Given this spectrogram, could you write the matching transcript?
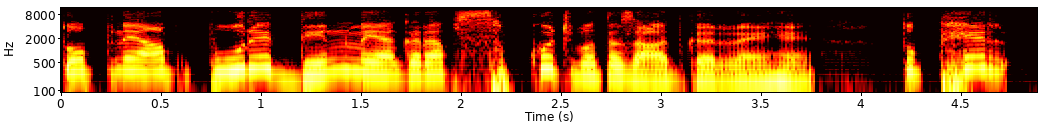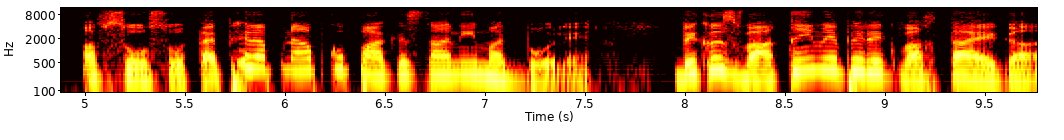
तो अपने आप पूरे दिन में अगर आप सब कुछ मतजाद कर रहे हैं तो फिर अफसोस होता है। फिर अपने आप को पाकिस्तानी मत बोलें। बिकॉज़ वाकई में फिर एक वक्त आएगा,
